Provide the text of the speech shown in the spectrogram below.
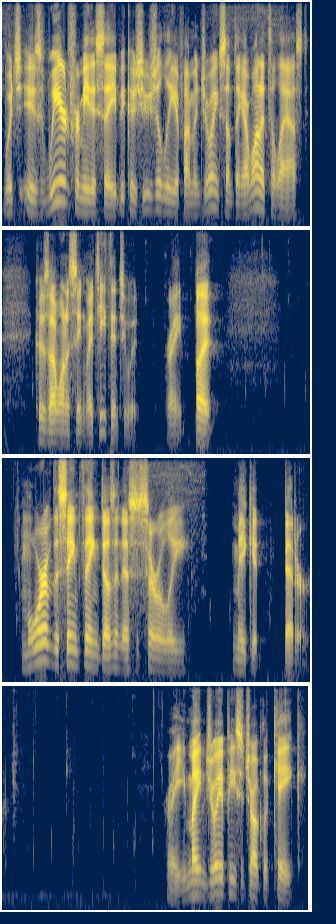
Which is weird for me to say because usually if I'm enjoying something, I want it to last because I want to sink my teeth into it, right? But more of the same thing doesn't necessarily make it better. Right? You might enjoy a piece of chocolate cake,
